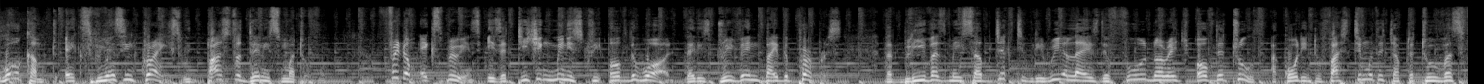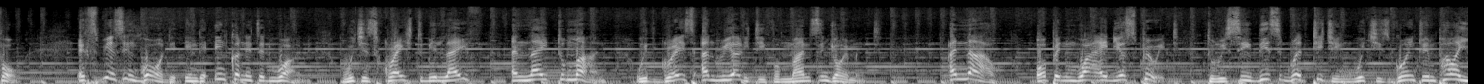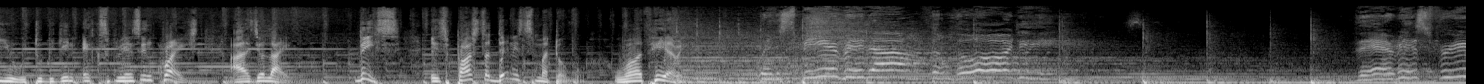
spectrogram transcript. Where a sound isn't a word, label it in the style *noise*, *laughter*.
Welcome to Experiencing Christ with Pastor Dennis Matovu. Freedom Experience is a teaching ministry of the Word that is driven by the purpose that believers may subjectively realize the full knowledge of the truth according to 1 Timothy chapter 2 verse 4. Experiencing God in the incarnated Word, which is Christ to be life and light to man, with grace and reality for man's enjoyment. And now, open wide your spirit to receive this great teaching, which is going to empower you to begin experiencing Christ as your life. This is Pastor Dennis Matovu, worth hearing. Where the Spirit of the Lord is, there is freedom.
